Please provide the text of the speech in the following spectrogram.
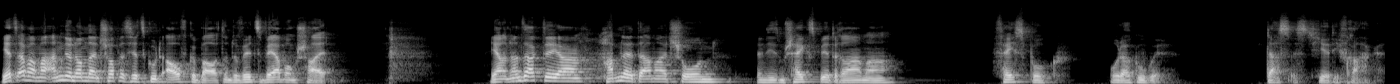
Jetzt aber mal angenommen, dein Shop ist jetzt gut aufgebaut und du willst Werbung schalten Ja, und dann sagte ja Hamlet damals schon in diesem Shakespeare-Drama Facebook oder Google. Das ist hier die Frage.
